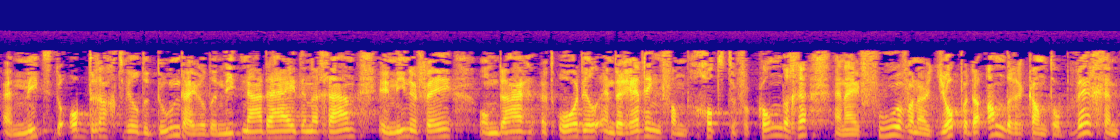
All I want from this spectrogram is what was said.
en niet de opdracht wilde doen. Hij wilde niet naar de heidenen gaan in Nineveh om daar het oordeel en de redding van God te verkondigen. En hij voer vanuit Joppe de andere kant op weg. En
